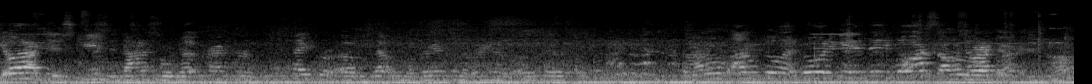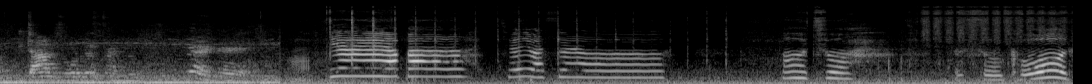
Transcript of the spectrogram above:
You'll have to excuse the dinosaur nutcracker paper, um, that was my grandson that ran out of the other So I don't, I don't feel like going to get it anymore, so I'm gonna write it. Dinosaur nutcracker. Very good. 예 아빠 지연이 왔어요 아 추워 It's so cold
